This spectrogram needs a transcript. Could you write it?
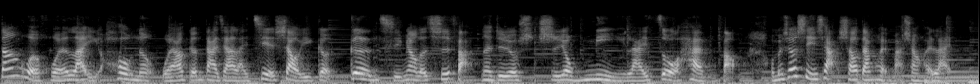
待会回来以后呢，我要跟大家来介绍一个更奇妙的吃法，那这就是是用米来做汉堡。我们休息一下，稍等会马上回来。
